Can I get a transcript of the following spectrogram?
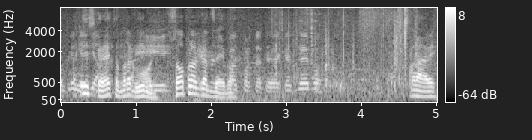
Complimenti. Discreto, bravini. Sopra il gazebo. Portate il gazebo. Bravi.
